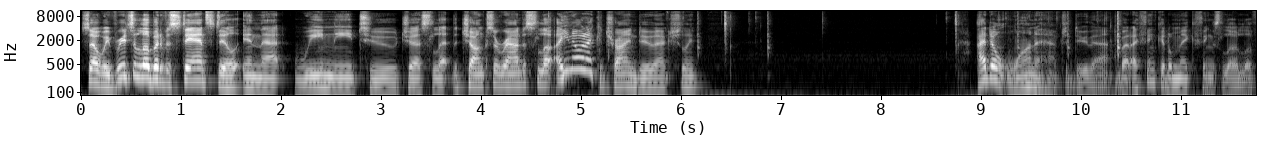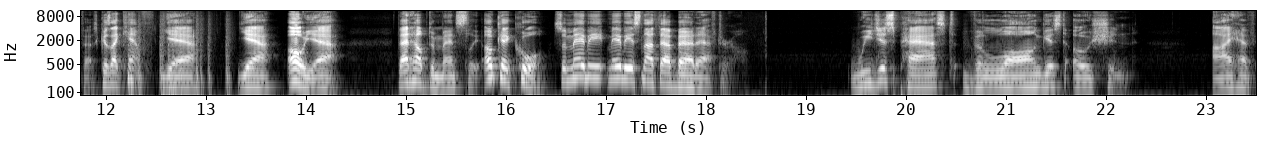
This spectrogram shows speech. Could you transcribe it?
So we've reached a little bit of a standstill in that we need to just let the chunks around us slow. Uh, you know what I could try and do, actually? I don't want to have to do that, but I think it'll make things load a little faster. Because I can't... Yeah. Yeah. Oh, yeah. That helped immensely. Okay, cool. So maybe maybe it's not that bad after all. We just passed the longest ocean I have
